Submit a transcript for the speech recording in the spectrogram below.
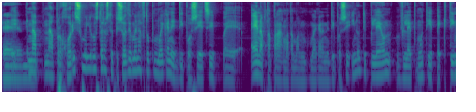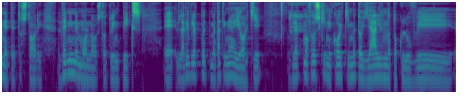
Ε, να, να προχωρήσουμε λίγο τώρα στο επεισόδιο με ένα αυτό που μου έκανε εντύπωση, έτσι, ε, ένα από τα πράγματα μάλλον που μου έκανε εντύπωση είναι ότι πλέον βλέπουμε ότι επεκτείνεται το story. Δεν είναι ναι. μόνο στο Twin Peaks. Ε, δηλαδή βλέπουμε μετά τη Νέα Υόρκη Βλέπουμε αυτό το σκηνικό εκεί με το γυάλινο, το κλουβί. Ε,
